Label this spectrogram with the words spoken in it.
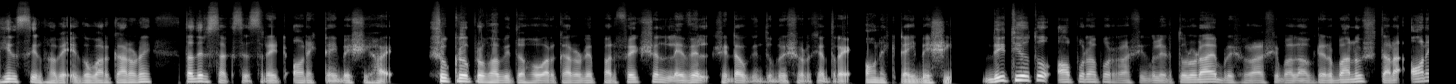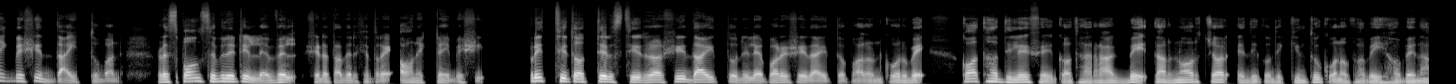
ধীরস্থিরভাবে এগোবার কারণে তাদের সাকসেস রেট অনেকটাই বেশি হয়। শুক্র প্রভাবিত হওয়ার কারণে পারফেকশন লেভেল সেটাও কিন্তু বৃষর ক্ষেত্রে অনেকটাই বেশি। দ্বিতীয়ত, অপরাপর রাশিগুলির তুলনায় বৃষ রাশি বা লগ্নের মানুষ, তারা অনেক বেশি দায়িত্ববান। রেসপন্সিবিলিটি লেভেল সেটা তাদের ক্ষেত্রে অনেকটাই বেশি। পৃথ্বীতত্ত্বের স্থির রাশি দায়িত্ব নিলে পরে সেই দায়িত্ব পালন করবে। কথা দিলে সেই কথা রাখবে। তার নরচর এদিক ওদিক কিন্তু কোনোভাবেই হবে না।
